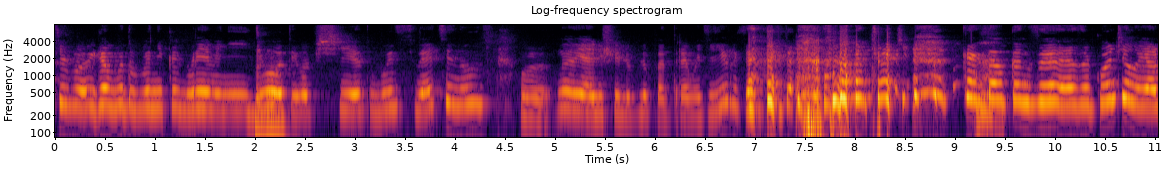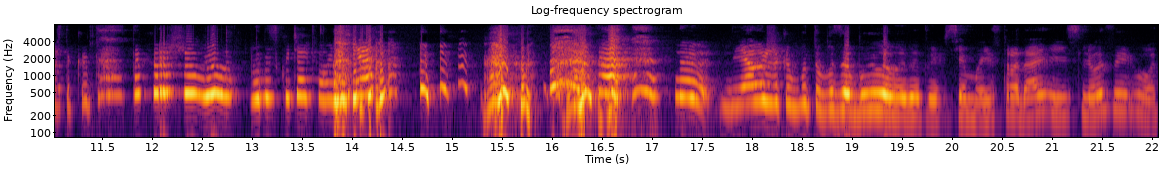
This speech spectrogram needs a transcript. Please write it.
Типа, как будто бы никак время не идет, и вообще это будет всегда тянуться. Ну, я еще люблю подраматизировать. Когда в конце я закончила, я уже такая, так хорошо было, буду скучать по универу. Ну, я уже как будто бы забыла вот это все мои страдания и слезы, вот.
